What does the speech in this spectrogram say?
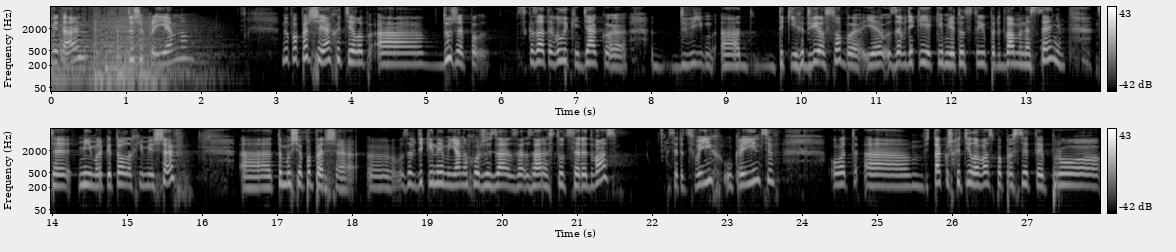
вітаю. Дуже приємно. Ну, по-перше, я хотіла б а, дуже сказати велике дякую дві, а, таких дві особи, завдяки яким я тут стою перед вами на сцені. Це мій маркетолог і мій шеф. Е, Тому що, по-перше, е, завдяки ним я за, зараз тут серед вас, серед своїх українців. От е, також хотіла вас попросити про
